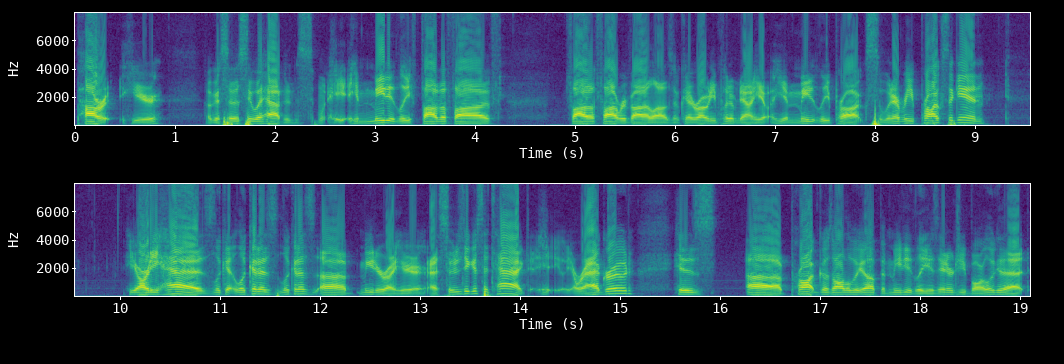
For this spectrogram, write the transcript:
Pirate here. Okay, so let's see what happens. He, he immediately 5 of 5, 5 of 5 revitalize. Okay, right when you put him down, he, he immediately procs. So whenever he procs again, he already has. Look at look at his look at his uh, meter right here. As soon as he gets attacked or aggroed, his uh, proc goes all the way up immediately. His energy bar, look at that.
